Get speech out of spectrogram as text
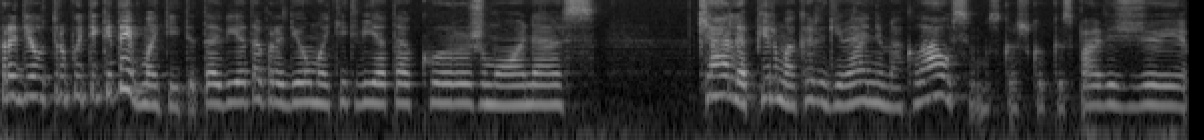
pradėjau truputį kitaip matyti tą vietą, pradėjau matyti vietą, kur žmonės kelia pirmą kartą gyvenime klausimus kažkokius. Pavyzdžiui,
